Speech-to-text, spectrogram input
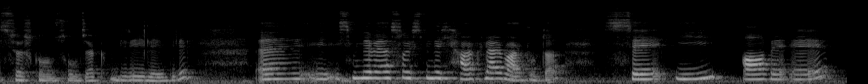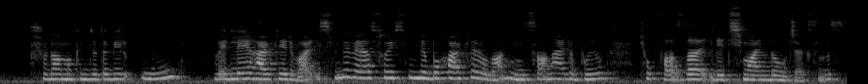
söz konusu olacak biriyle ilgili. E, isminde veya soy isminde harfler var burada. S, I, A ve E. Şuradan bakınca da bir U ve L harfleri var. İsminde veya soy isminde bu harfler olan insanlarla bu yıl çok fazla iletişim halinde olacaksınız.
